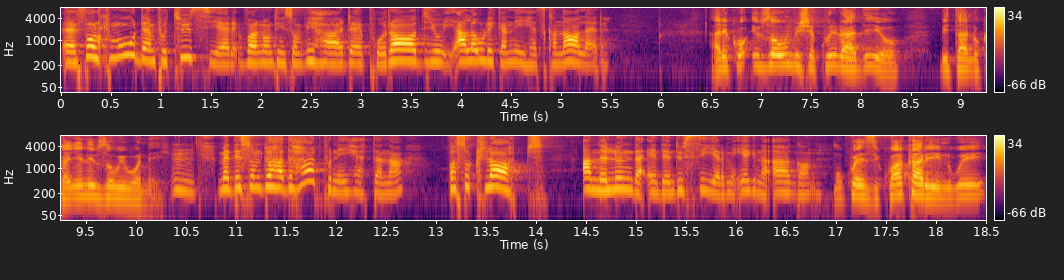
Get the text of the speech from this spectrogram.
Eh, folkmorden på tutsier var någonting som vi hörde på radio i alla olika nyhetskanaler. ariko ibyo wumvishe kuri radiyo bitandukanye n'ibyo wiboneye Mm. Men det som du hade hört på nyheterna var såklart annorlunda än det du ser med egna ögon. mu kwezi kwa karindwi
